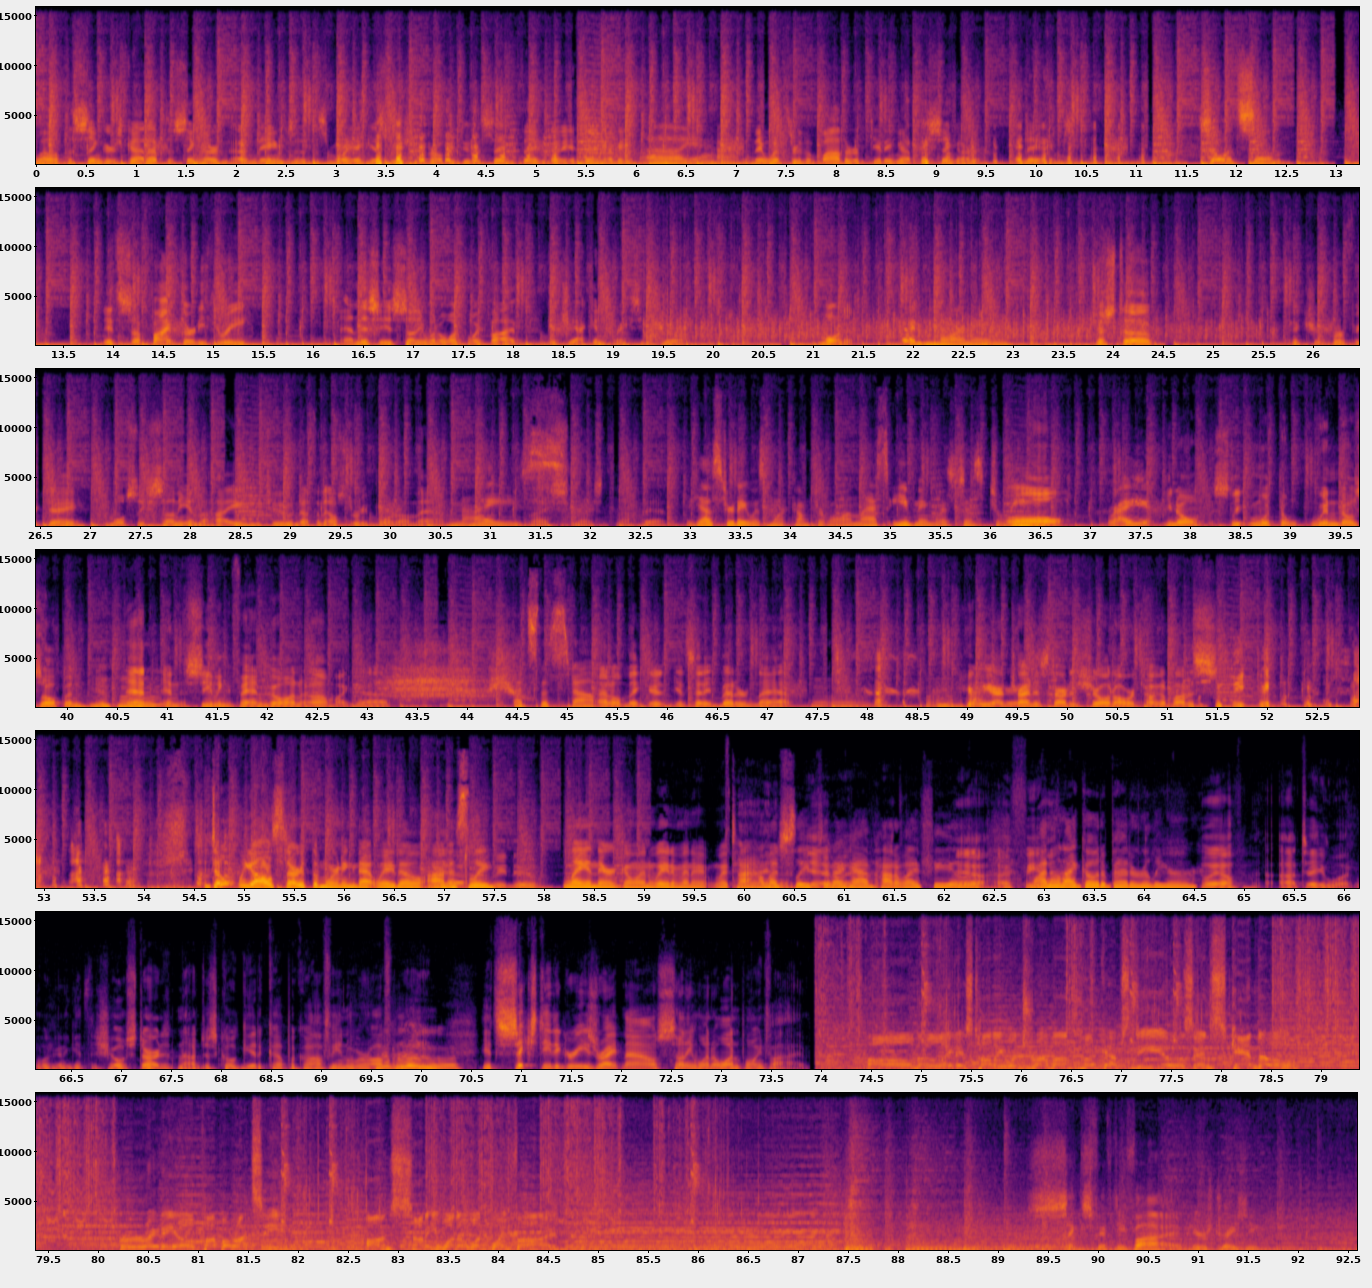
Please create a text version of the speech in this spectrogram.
Well, if the singers got up to sing our, our names this morning, I guess we should probably do the same thing, don't you think? I mean, Oh, yeah. they went through the bother of getting up to sing our names. So it's um, it's uh, 5:33, and this is Sunny 101.5, the Jack and Tracy Show. Morning. Good morning. Just a picture perfect day. Mostly sunny and the high 82. Nothing else to report on that. Nice. Nice, nice, not bad. Yesterday was more comfortable, and last evening was just dreamy. Oh, Right? you know, sleeping with the windows open, is mm-hmm. that and the ceiling fan going. Oh my gosh, That's the stuff. I don't think it gets any better than that. Here we are trying to start a show, and all we're talking about is sleeping. Don't we all start the morning that way, though? Honestly, Yeah, we do. laying there going, "Wait a minute, what time? How much sleep yeah, did I have? How do I feel? Yeah, I feel. Why don't I go to bed earlier?" Well, I'll tell you what, we're going to get the show started, and I'll just go get a cup of coffee, and we're off and running. It's 60 degrees right now, sunny 101.5. All the latest Hollywood drama, hookups, deals, and scandal. Radio Paparazzi on Sunny 101.5. 655. Here's Tracy.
